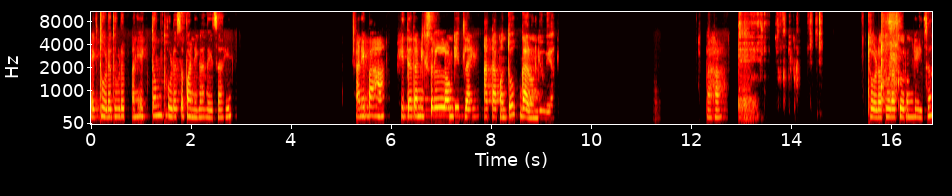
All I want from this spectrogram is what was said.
एक थोडं थोडं आणि एकदम थोडस पाणी घालायचं आहे. आणि पहा इथे आता मिक्सरला लावून घेतला आहे. आता आपण तो गाळून घेऊया. पहा थोडा थोडा करून घ्यायचं.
